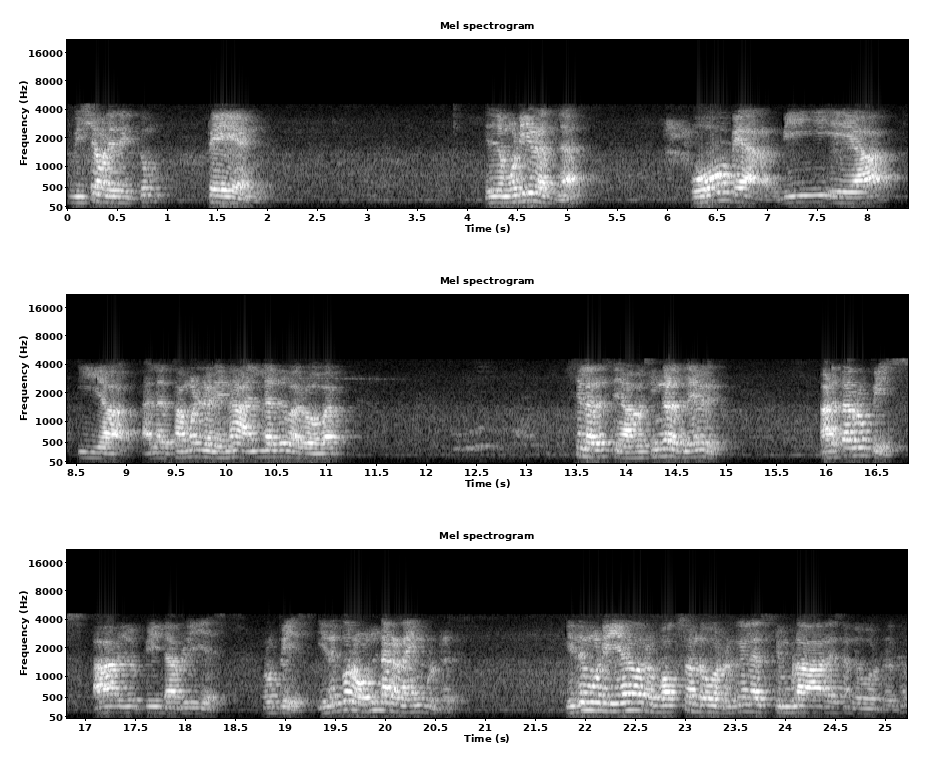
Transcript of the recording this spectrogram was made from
ஒரு விஷயம் இருக்கும் இதுல முடிகிறதுல ஓபேர் பிஇஏஆர் இஆர் அல்லது தமிழ் அல்லது வருபவர். சிலது சி- இருக்கு. அடுத்த ருபீஸ் ஆர்யூபி டபிள்யூஎஸ் ருபீஸ் இதுக்கு ஒரு ஒன்றரை லைன் போட்டுருக்கு இது முடிய ஒரு பாக்ஸ் ஒன்று போட்டிருக்கு இல்ல சிம்பிளா ஆர்எஸ் ஒன்று போட்டிருக்கு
